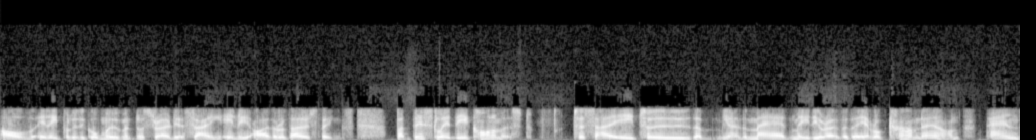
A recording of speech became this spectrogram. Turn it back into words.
of any political movement in Australia saying any either of those things. But this led The Economist to say to the you know the mad media over there, look, calm down and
